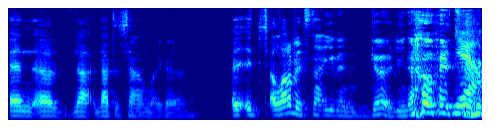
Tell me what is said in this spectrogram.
and uh, not not to sound like a. It's a lot of it's not even good, you know. It's, Yeah.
